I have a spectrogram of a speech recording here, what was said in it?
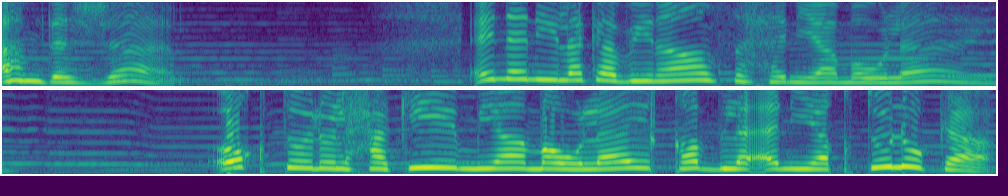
أم دجال؟ إنني لك بناصح يا مولاي. أقتل الحكيم يا مولاي قبل أن يقتلك.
